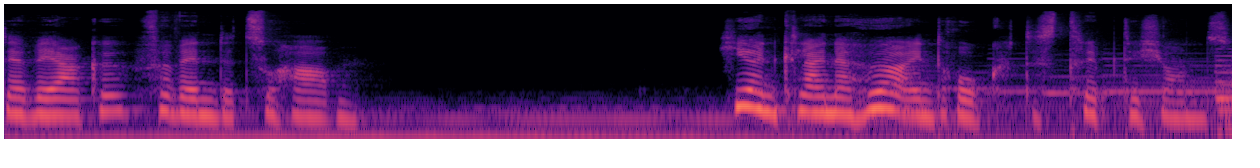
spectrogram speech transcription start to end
der Werke verwendet zu haben. Hier ein kleiner Höreindruck des Triptychons.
